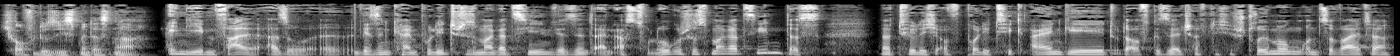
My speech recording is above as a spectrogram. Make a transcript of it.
Ich hoffe, du siehst mir das nach. In jedem Fall. Also äh, wir sind kein politisches Magazin, wir sind ein astrologisches Magazin, das natürlich auf Politik eingeht oder auf gesellschaftliche Strömungen und so weiter.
